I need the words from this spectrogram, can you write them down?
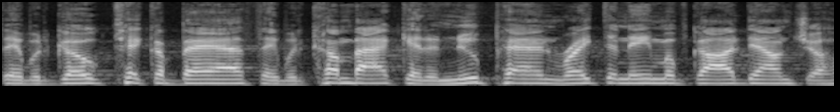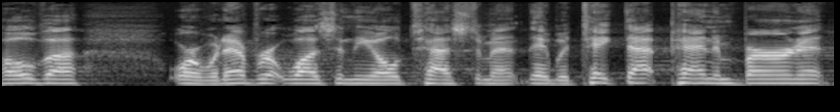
They would go take a bath. They would come back, get a new pen, write the name of God down, Jehovah or whatever it was in the Old Testament. They would take that pen and burn it.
